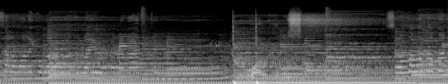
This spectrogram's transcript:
Assalamualaikum warahmatullahi wabarakatuh. Selamat teman-teman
